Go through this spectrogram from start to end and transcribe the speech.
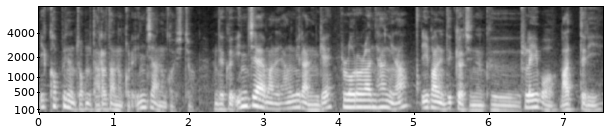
이 커피는 조금 다르다는 걸 인지하는 것이죠. 근데 그 인지할 만한 향미라는 게 플로럴한 향이나 입안에 느껴지는 그 플레이버 맛들이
